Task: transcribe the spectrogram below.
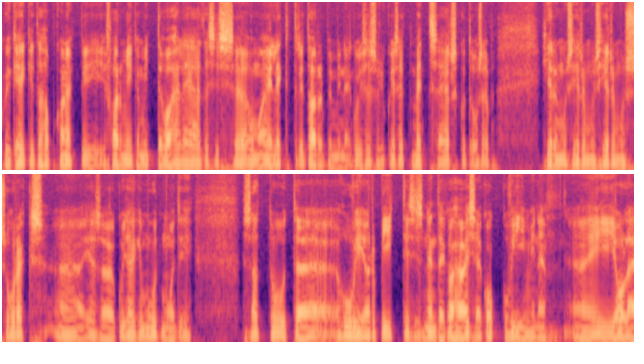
kui keegi tahab kanepifarmiga mitte vahele jääda, siis äh, oma elektritarbimine, kui see sul keset metsa järsku tõuseb. hirmus, hirmus, hirmus suureks ja sa kuidagi muud moodi äh, satud äh, huviorbiiti, siis nende kahe asja kokkuviimine äh, ei ole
